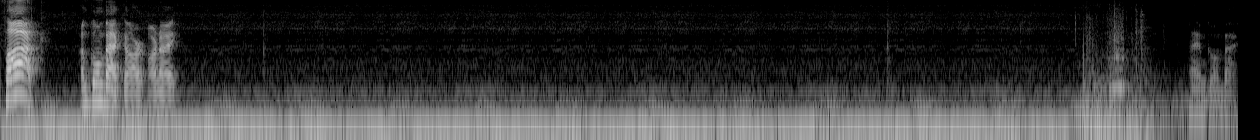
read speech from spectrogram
Fuck! I'm going back, aren't I? I am going back.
